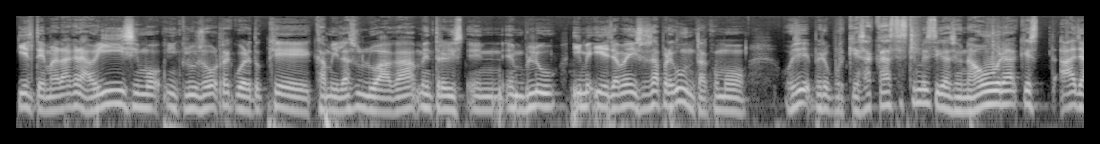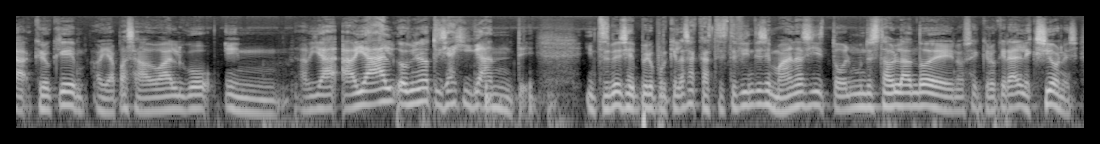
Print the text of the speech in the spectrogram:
y el tema era gravísimo. Incluso recuerdo que Camila Zuluaga me entrevistó en, en Blue y, y ella me hizo esa pregunta como, oye, pero ¿por qué sacaste esta investigación ahora que ah, creo que había pasado algo en, había, había algo, había una noticia gigante. Y entonces me decía, pero ¿por qué la sacaste este fin de semana si todo el mundo está hablando de, no sé, creo que era elecciones?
